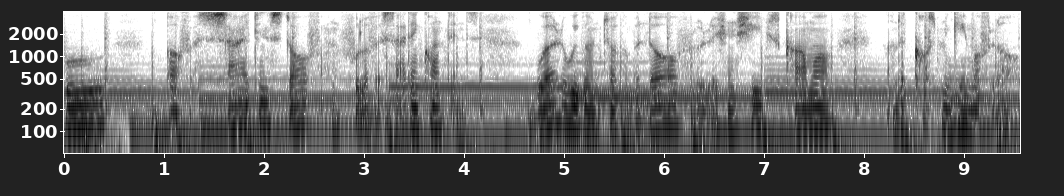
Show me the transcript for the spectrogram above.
full of exciting stuff and full of exciting contents. Well, we're going to talk about love, relationships, karma, and the cosmic game of love.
